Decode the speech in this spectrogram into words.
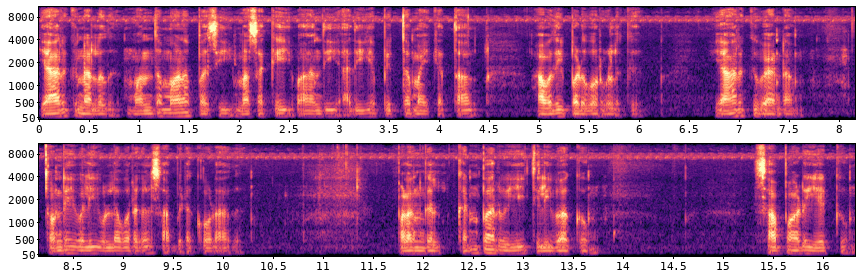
யாருக்கு நல்லது? மந்தமான பசி மசக்கை வாந்தி அதிக பித்த மயக்கத்தால் அவதிப்படுபவர்களுக்கு யாருக்கு வேண்டாம்? தொண்டை வலி உள்ளவர்கள் சாப்பிடக்கூடாது. பலன்கள் கண் பார்வையை தெளிவாக்கும். சாப்பாடு ஏற்கும்.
